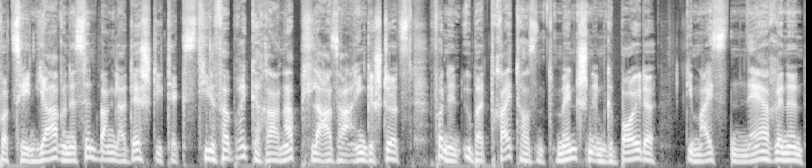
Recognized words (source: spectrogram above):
Vor zehn Jahren ist in Bangladesch die Textilfabrik Rana Plaza eingestürzt. Von den über 3000 Menschen im Gebäude, die meisten Näherinnen,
